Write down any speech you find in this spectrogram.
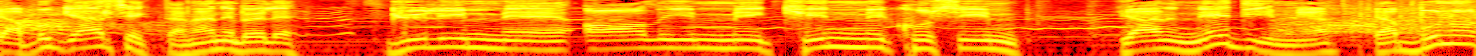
Ya bu gerçekten hani böyle güleyim mi, ağlayayım mı, kin mi kusayım yani ne diyeyim ya? Ya bunu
